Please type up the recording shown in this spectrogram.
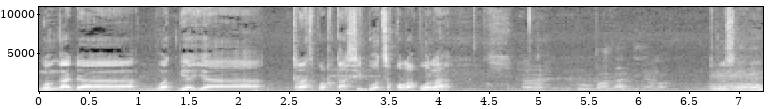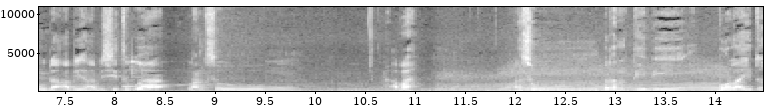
gue nggak ada buat biaya transportasi buat sekolah bola Hah? terus oh, udah abis abis itu gue langsung apa langsung berhenti di bola itu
